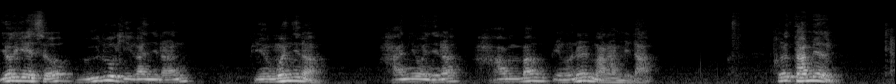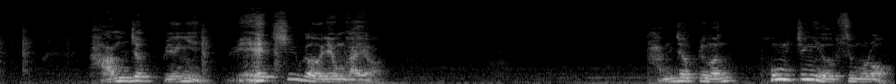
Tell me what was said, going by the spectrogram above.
여기에서 의료기관이란 병원이나 한의원이나 한방병원을 말합니다. 그렇다면 담적병이 왜 치유가 어려운가요? 담적병은 통증이 없으므로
